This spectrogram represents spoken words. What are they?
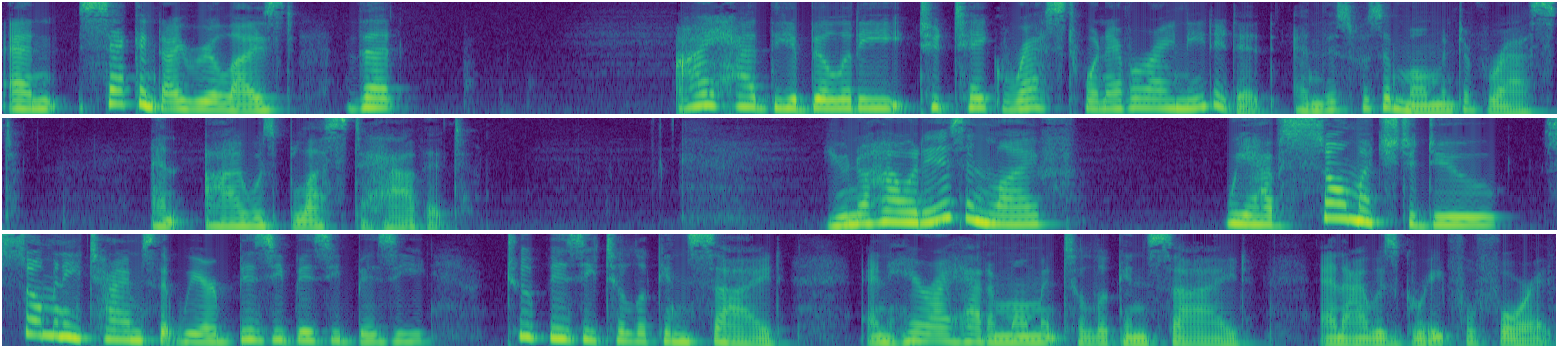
And second, I realized that I had the ability to take rest whenever I needed it, and this was a moment of rest. And I was blessed to have it. You know how it is in life. We have so much to do, so many times that we are busy, busy, busy, too busy to look inside. And here I had a moment to look inside, and I was grateful for it.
